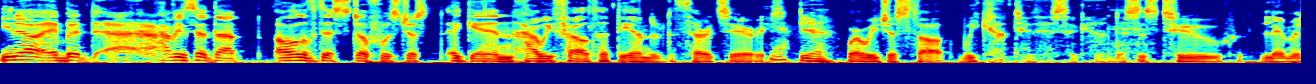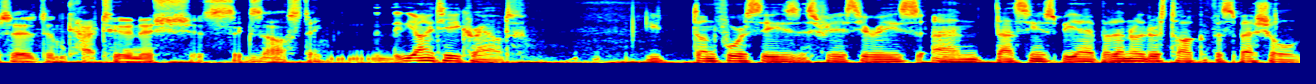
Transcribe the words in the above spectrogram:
You know, eh, but uh, having said that, all of this stuff was just again how we felt at the end of the third series, yeah. yeah. where we just thought we can't do this again. This is too limited and cartoonish. It's exhausting. The IT crowd. You've done four seasons, three series, and that seems to be it. But I know there's talk of a special.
